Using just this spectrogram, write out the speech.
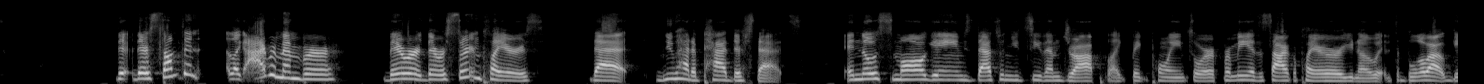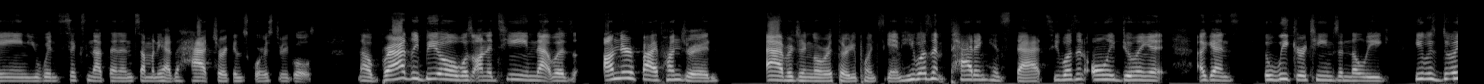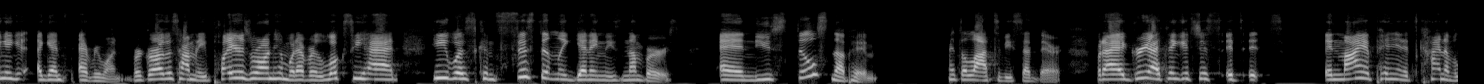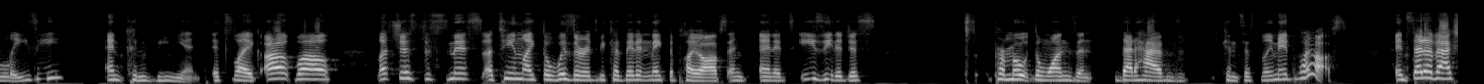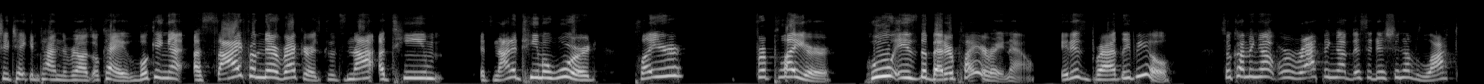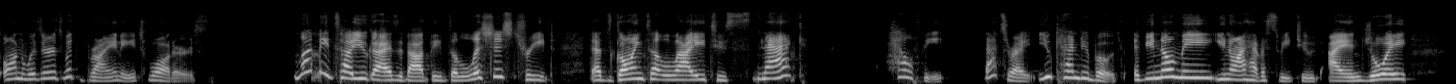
there, there's something like I remember there were there were certain players that knew how to pad their stats in those small games, that's when you'd see them drop like big points. Or for me as a soccer player, you know, it's a blowout game. You win six nothing, and somebody has a hat trick and scores three goals. Now Bradley Beal was on a team that was under 500, averaging over 30 points a game. He wasn't padding his stats. He wasn't only doing it against the weaker teams in the league. He was doing it against everyone, regardless how many players were on him, whatever looks he had. He was consistently getting these numbers, and you still snub him it's a lot to be said there. But I agree. I think it's just it's it's in my opinion, it's kind of lazy and convenient. It's like, oh well, let's just dismiss a team like the Wizards because they didn't make the playoffs, and and it's easy to just promote the ones that, that have consistently made the playoffs instead of actually taking time to realize, okay, looking at aside from their records, because it's not a team, it's not a team award, player for player, who is the better player right now? It is Bradley Beal. So coming up, we're wrapping up this edition of Locked On Wizards with Brian H. Waters. Let me tell you guys about the delicious treat that's going to allow you to snack healthy. That's right, you can do both. If you know me, you know I have a sweet tooth. I enjoy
